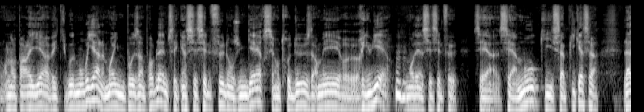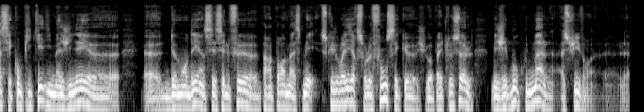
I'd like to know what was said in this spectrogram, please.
On en parlait hier avec Thibault de Montbrial. Moi, il me pose un problème, c'est qu'un cessez-le-feu dans une guerre, c'est entre deux armées régulières. Mmh. Demander un cessez-le-feu, c'est un, un, mot qui s'applique à ça. Là, c'est compliqué d'imaginer demander un cessez-le-feu par rapport à masse. Mais ce que je voudrais dire sur le fond, c'est que je ne dois pas être le seul, mais j'ai beaucoup de mal à suivre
